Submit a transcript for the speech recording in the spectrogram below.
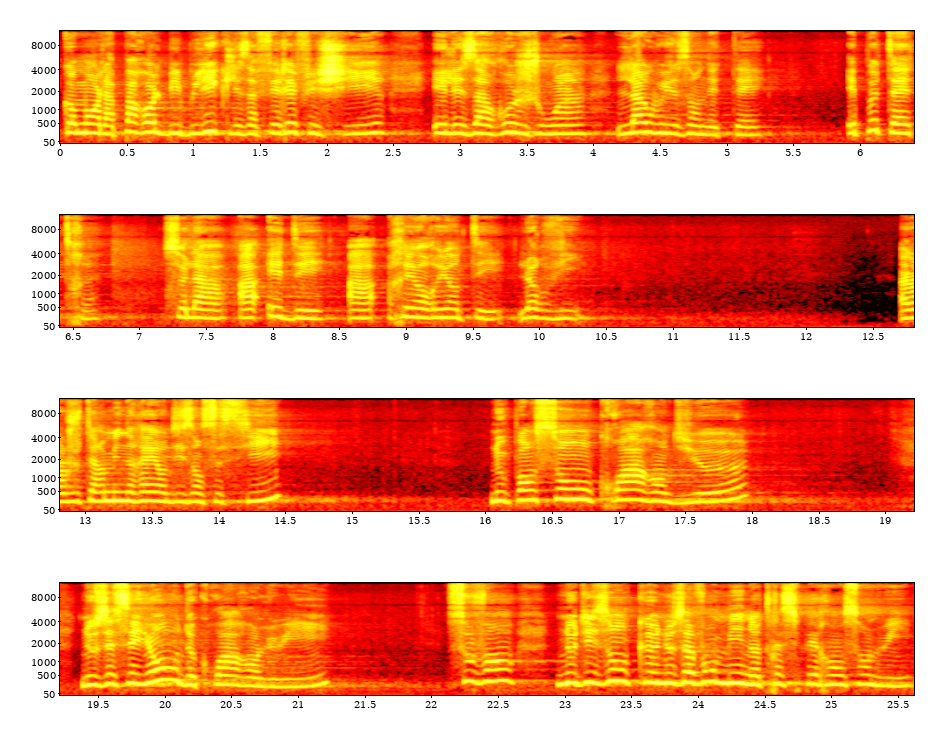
comment la parole biblique les a fait réfléchir et les a rejoints là où ils en étaient. Et peut-être cela a aidé à réorienter leur vie. Alors je terminerai en disant ceci. Nous pensons croire en Dieu, nous essayons de croire en lui. Souvent, nous disons que nous avons mis notre espérance en lui.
